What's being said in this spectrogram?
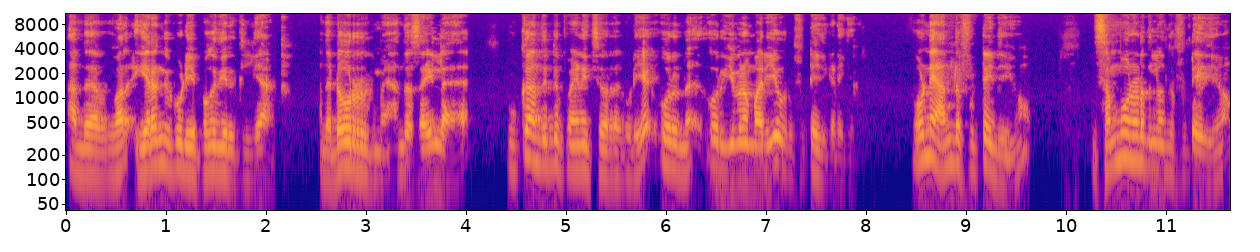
அந்த வர இறங்கக்கூடிய பகுதி இருக்கு இல்லையா? அந்த டோர் இருக்குமே அந்த சைடில் உட்காந்துட்டு பயணித்து வரக்கூடிய ஒரு ந- ஒரு இவனை மாதிரியே ஒரு ஃபுட்டேஜ் கிடைக்குது. உடனே அந்த ஃபுட்டேஜையும் சம்பவ நடத்துல அந்த ஃபுட்டேஜையும்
